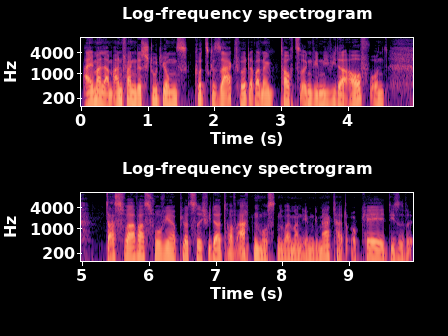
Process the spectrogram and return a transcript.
einmal am Anfang des Studiums kurz gesagt wird, aber dann taucht es irgendwie nie wieder auf und das war was, wo wir plötzlich wieder darauf achten mussten, weil man eben gemerkt hat, okay, diese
